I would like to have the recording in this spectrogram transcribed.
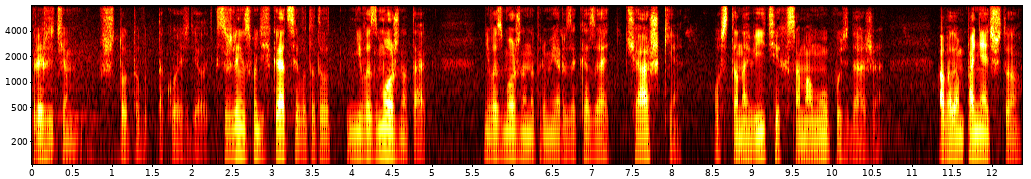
прежде чем что-то вот такое сделать. К сожалению, с модификацией вот это вот невозможно так. Невозможно, например, заказать чашки, установить их самому, пусть даже – а потом понять, что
